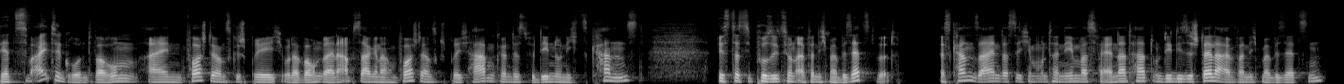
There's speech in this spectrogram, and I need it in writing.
Der zweite Grund, warum ein Vorstellungsgespräch oder warum du eine Absage nach einem Vorstellungsgespräch haben könntest, für den du nichts kannst, ist, dass die Position einfach nicht mehr besetzt wird. Es kann sein, dass sich im Unternehmen was verändert hat und die diese Stelle einfach nicht mehr besetzen,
